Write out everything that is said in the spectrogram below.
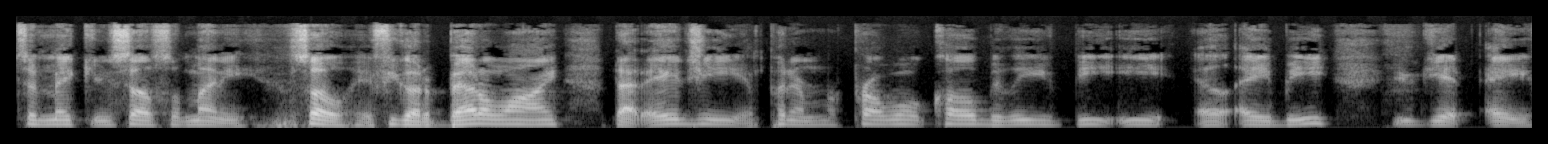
to make yourself some money. So if you go to betonline.ag and put in a promo code believe B E L A B, you get a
